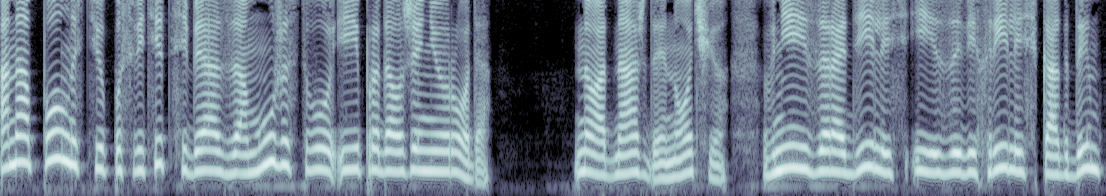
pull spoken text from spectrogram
она полностью посвятит себя замужеству и продолжению рода. Но однажды ночью в ней зародились и завихрились, как дым,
